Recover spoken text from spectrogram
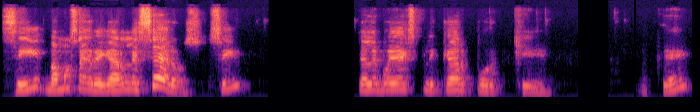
¿sí? Vamos a agregarle ceros, ¿sí? Ya les voy a explicar por qué. ¿Ok?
